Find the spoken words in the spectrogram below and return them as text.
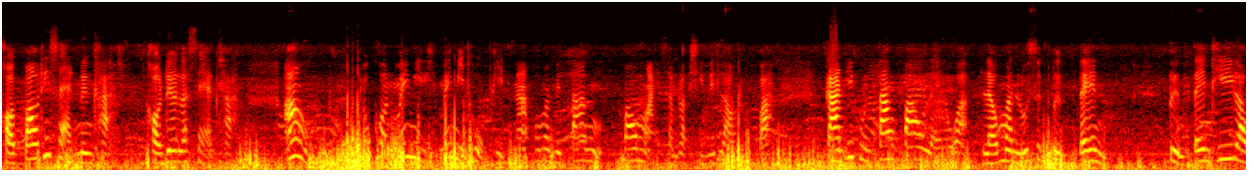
ขอเป้าที่แสนหนึ่งค่ะ ขอเดือนละแสนค่ะอ้าวทุกคนไม่มีไม่มีถูกผิดนะ เพราะมันเป็นตั้งเป้าหมายสำหรับชีวิตเราถูกปะการที่คุณตั้งเป้าแล้วอะแล้วมันรู้สึกตื่นเต้น ตื่นเต้นที่เรา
